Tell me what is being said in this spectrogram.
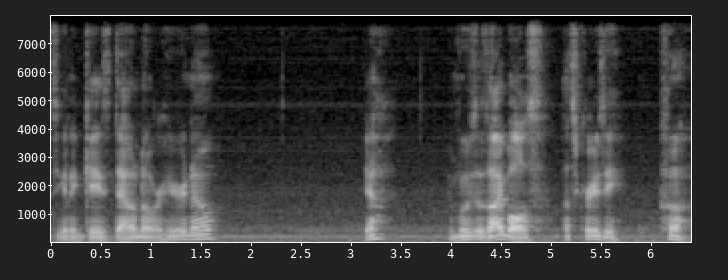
Is he gonna gaze down over here now? Yeah, it moves his eyeballs. That's crazy. Huh.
